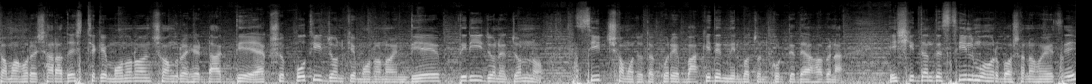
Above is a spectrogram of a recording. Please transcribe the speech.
সমাহরে সারা দেশ থেকে মনোনয়ন সংগ্রহের ডাক দিয়ে একশো পঁচিশ জনকে মনোনয়ন দিয়ে তিরিশ জনের জন্য সিট সমঝোতা করে বাকিদের নির্বাচন করতে দেওয়া হবে না। এই সিদ্ধান্তে সিলমোহর বসানো হয়েছে।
